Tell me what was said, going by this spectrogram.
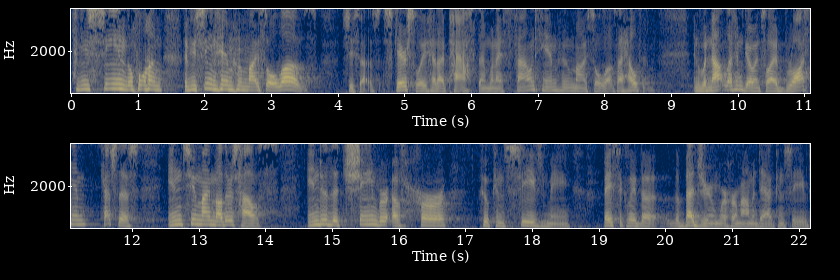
Have you seen the one? Have you seen him whom my soul loves? She says. Scarcely had I passed them when I found him whom my soul loves. I held him and would not let him go until I had brought him, catch this, into my mother's house, into the chamber of her who conceived me. Basically, the, the bedroom where her mom and dad conceived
